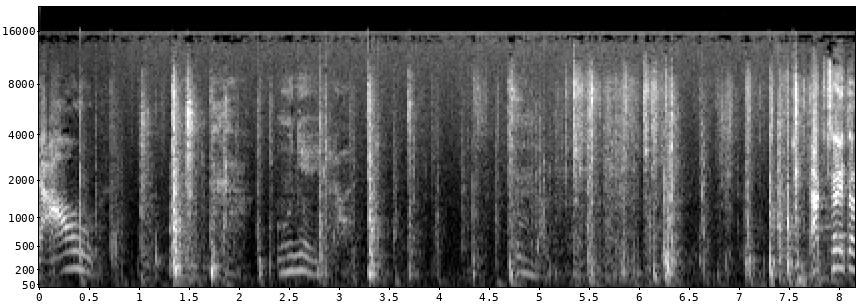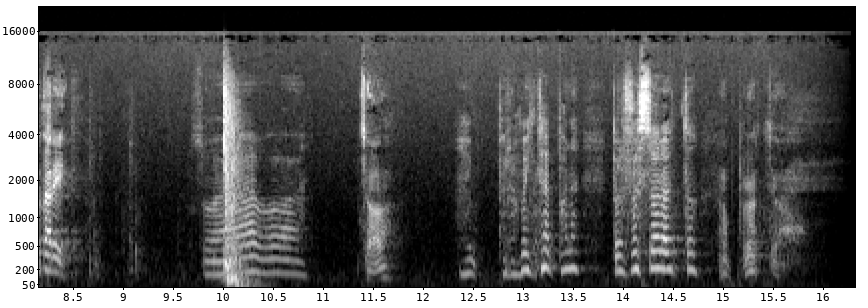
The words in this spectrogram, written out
Jau. U. Tak co je to tady? Co je, vole? Co? Promiňte, pane profesore, to... No proto.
